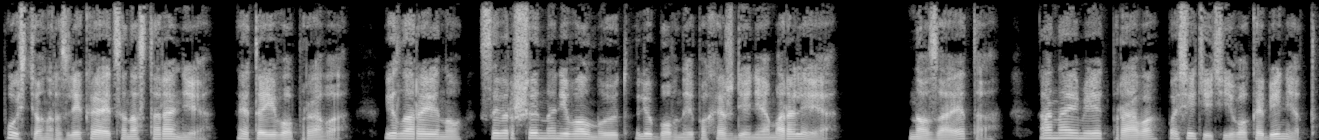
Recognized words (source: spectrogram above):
Пусть он развлекается на стороне, это его право и Лорейну совершенно не волнуют любовные похождения Марлея. Но за это она имеет право посетить его кабинет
